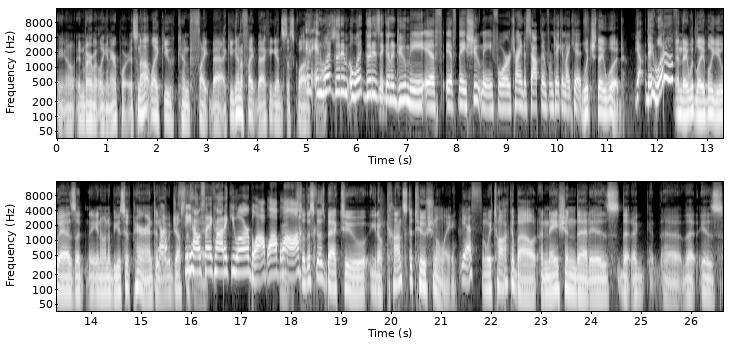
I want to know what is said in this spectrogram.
you know, environment like an airport, it's not like you can fight back. You're going to fight back against a squad. And, and what good am, what good is it going to do me if if they shoot me for trying to stop them from taking my kids? which they would, yeah, they would have. and they would label you as a you know an abusive parent, and they would justify. See how it. psychotic you are. Blah blah blah. So this goes back to you know constitutionally. yes. when we talk about a nation that is that uh, uh, that is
